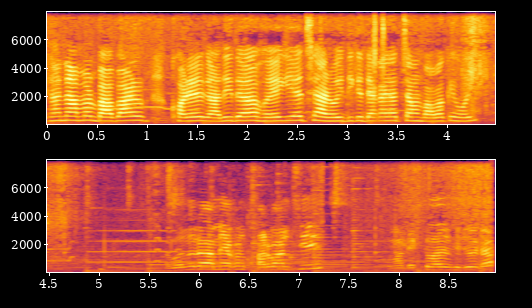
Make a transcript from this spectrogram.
এখানে আমার বাবার খড়ের গাদি দেওয়া হয়ে গিয়েছে আর ওইদিকে দেখা যাচ্ছে আমার বাবাকে হই বন্ধুরা আমি এখন খড় বাঁধছি। আমার দেখতে পাবে ভিডিওটা।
